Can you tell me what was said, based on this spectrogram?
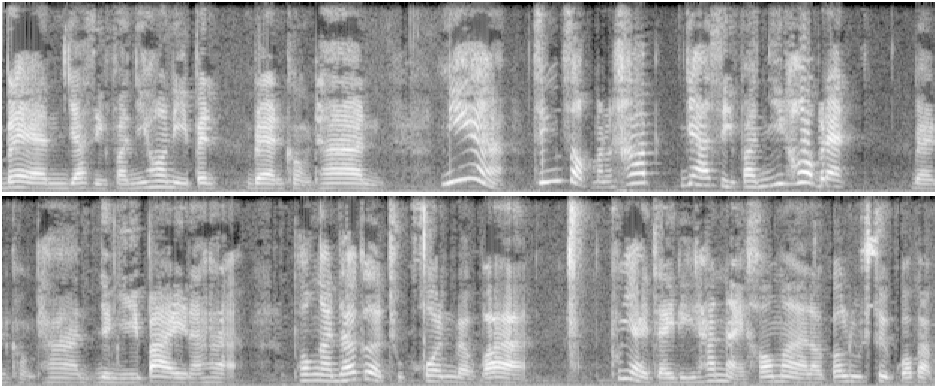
แบรนด์ยาสีฟันยี่ห้อนี้เป็นแบรนด์ของท่าน เนี่ยจิ้งจกมันคาบยาสีฟันยี่ห้อแบรนด์ แบรนด์ของท่านอย่างนี้ไปนะคะเพราะงั้นถ้าเกิดทุกคนแบบว่า ผู้ใหญ่ใจดีท่านไหนเข้ามา แล้วก็รู้สึกว่าแบบ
